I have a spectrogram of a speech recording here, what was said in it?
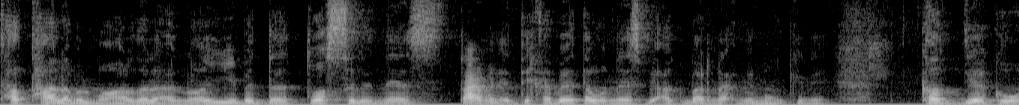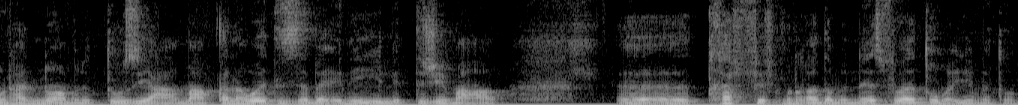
تحط حالها بالمعارضة لأنه هي بدها توصل الناس تعمل انتخاباتها والناس بأكبر نقمة ممكنة. قد يكون هالنوع من التوزيع مع قنوات الزبائنية اللي بتجي معها تخفف من غضب الناس فتقوم قيمتهم.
